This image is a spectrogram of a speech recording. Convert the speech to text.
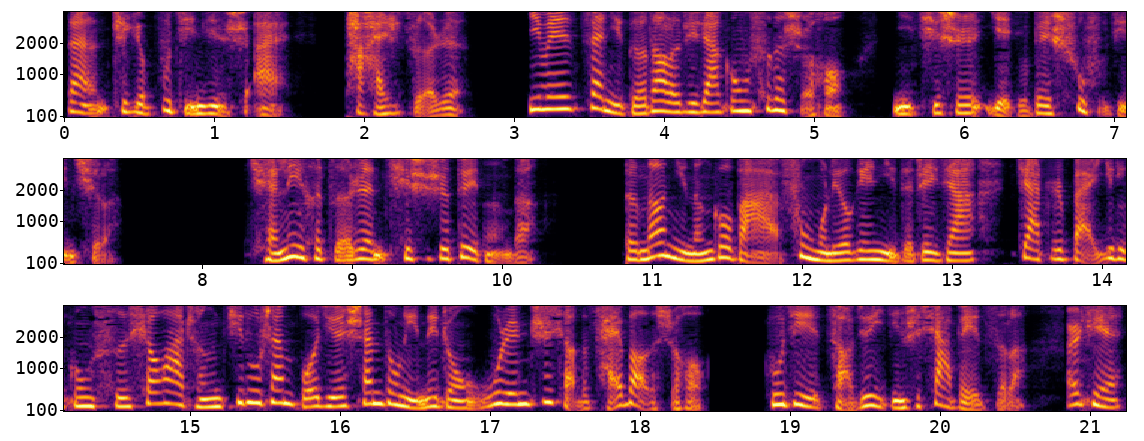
但这个不仅仅是爱，它还是责任。因为在你得到了这家公司的时候，你其实也就被束缚进去了。权利和责任其实是对等的。等到你能够把父母留给你的这家价值百亿的公司消化成基督山伯爵山洞里那种无人知晓的财宝的时候，估计早就已经是下辈子了。而且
